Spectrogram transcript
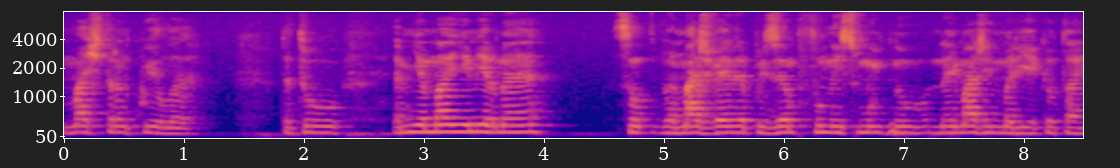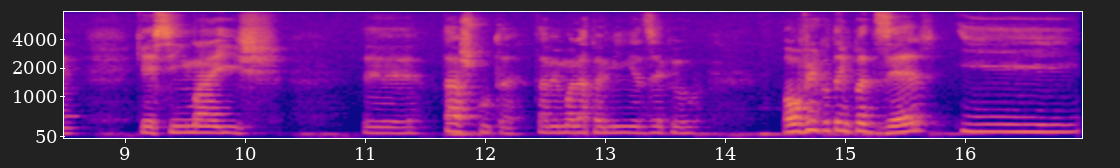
mais tranquila. Portanto, a minha mãe e a minha irmã são a mais velha, por exemplo, fundem-se muito no, na imagem de Maria que eu tenho, que é assim mais está eh, à escuta, está mesmo a olhar para mim a dizer que eu, a ouvir o que eu tenho para dizer e,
